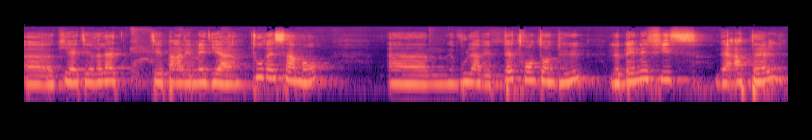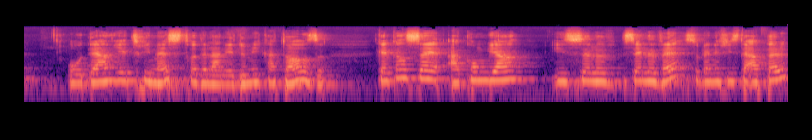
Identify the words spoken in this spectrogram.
euh, qui a été relaté par les médias tout récemment. Vous l'avez peut-être entendu, le bénéfice d'Apple au dernier trimestre de l'année 2014 Quelqu'un sait à combien il s'élevait, ce bénéfice d'Apple?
